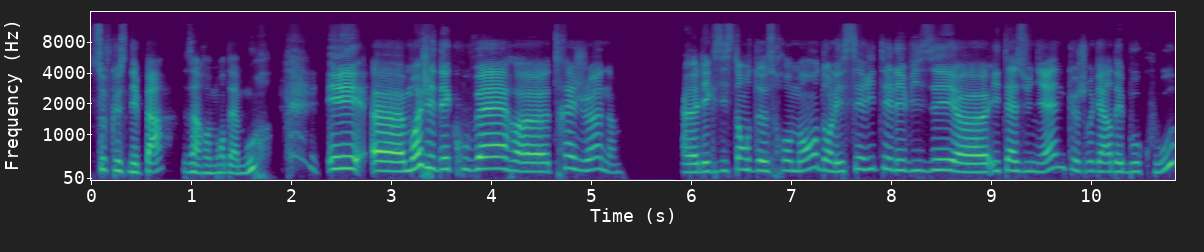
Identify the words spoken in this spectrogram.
Sauf que ce n'est pas un roman d'amour. Et moi, j'ai découvert très jeune euh, l'existence de ce roman dans les séries télévisées euh, états-uniennes que je regardais beaucoup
